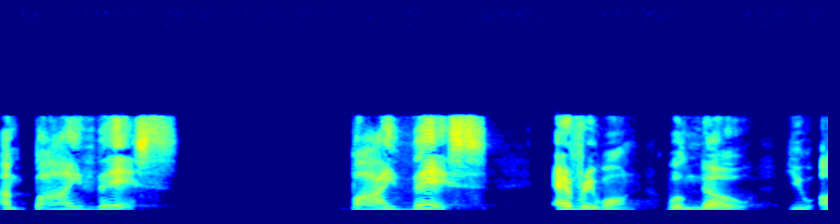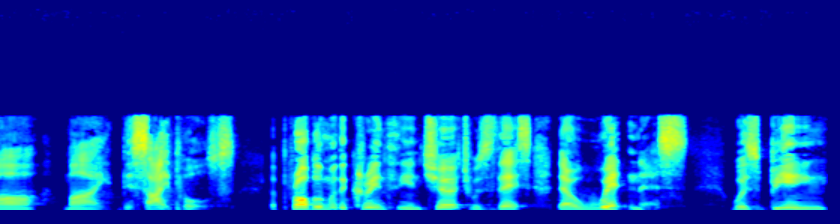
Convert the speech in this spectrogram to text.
And by this, by this, everyone will know you are my disciples. The problem with the Corinthian church was this their witness was being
